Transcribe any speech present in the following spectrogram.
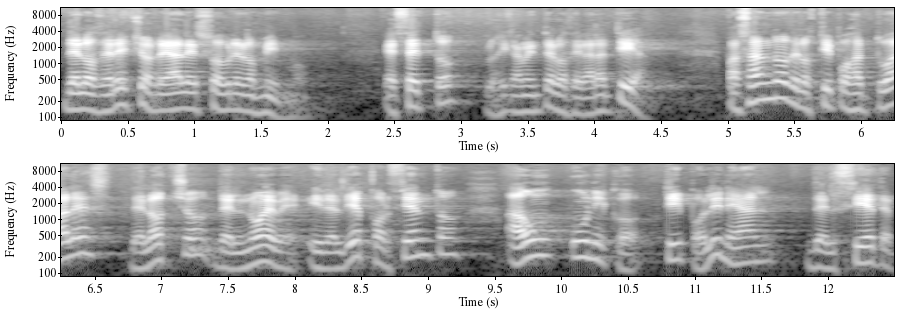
de los derechos reales sobre los mismos, excepto, lógicamente, los de garantía, pasando de los tipos actuales del 8, del 9 y del 10% a un único tipo lineal del 7%.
